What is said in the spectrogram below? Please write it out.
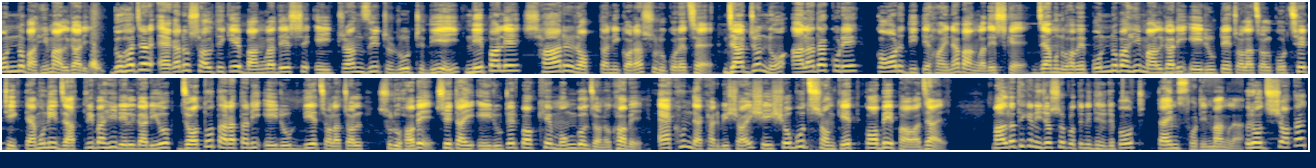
পণ্যবাহী মালগাড়ি। দুহাজার এগারো সাল থেকে বাংলাদেশ এই ট্রানজিট রুট দিয়েই নেপালে সার রপ্তানি করা শুরু করেছে। যার জন্য আলাদা করে কর দিতে হয় না বাংলাদেশকে। যেমনভাবে পণ্যবাহী মালগাড়ি এই রুটে চলাচল করছে, ঠিক তেমনি যাত্রীবাহী রেলগাড়িও যত তাড়াতাড়ি এই রুট দিয়ে চলাচল শুরু হবে, সেটাই এই রুটের পক্ষে মঙ্গলজনক হবে। এখন দেখার বিষয়, সেই সবুজ সংকেত কবে পাওয়া যায়? মালদা থেকে নিজস্ব প্রতিনিধির রিপোর্ট, টাইমস ফোর্টিন বাংলা। রোজ সকাল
